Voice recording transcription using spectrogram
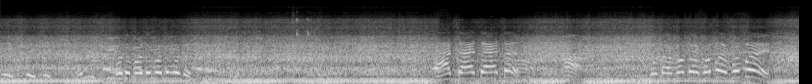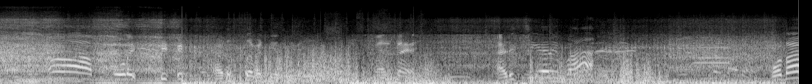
പോട്ടെ പോട്ടെ പോട്ടെ പോട്ടെ ആട്ട് ആട്ട് ആട്ട് ആ പോട്ടെ പോട്ടെ പോട്ടെ പോട്ടെ ആ പൊളി അടുത്ത വണ്ടി വരട്ടെ അടിച്ചു കയറി വാ പോട്ടെ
